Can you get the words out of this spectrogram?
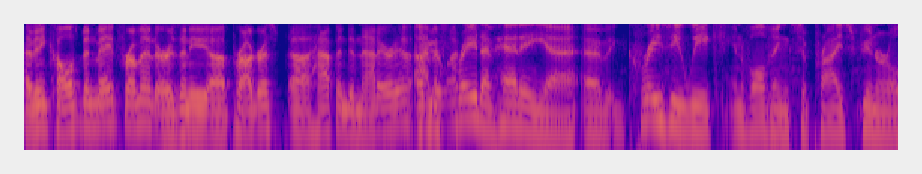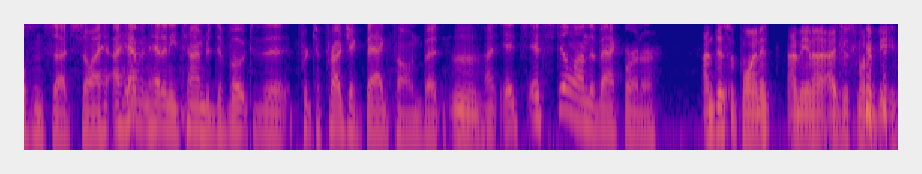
have any calls been made from it, or has any uh, progress uh, happened in that area? I'm your life? afraid I've had a, uh, a crazy week involving surprise funerals and such, so I, I haven't had any time to devote to the to Project Bag Phone. But uh, it's it's still on the back burner. I'm disappointed. I mean, I, I just want to be,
